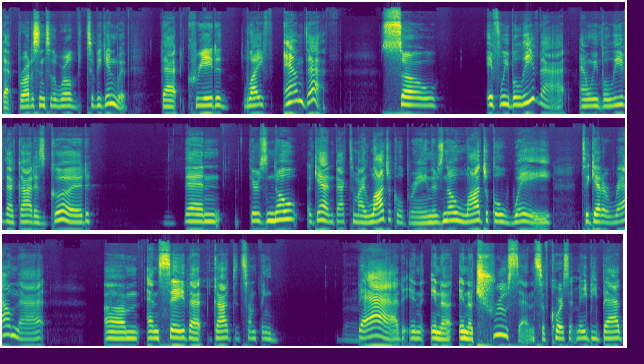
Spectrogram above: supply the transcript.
that brought us into the world to begin with, that created life and death. So if we believe that, and we believe that God is good, then there's no again back to my logical brain. There's no logical way to get around that um, and say that God did something bad in in a in a true sense. Of course, it may be bad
